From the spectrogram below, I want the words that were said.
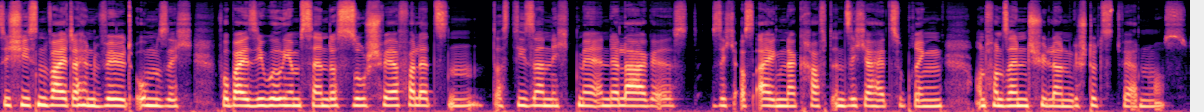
Sie schießen weiterhin wild um sich, wobei sie William Sanders so schwer verletzen, dass dieser nicht mehr in der Lage ist, sich aus eigener Kraft in Sicherheit zu bringen und von seinen Schülern gestützt werden muss.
